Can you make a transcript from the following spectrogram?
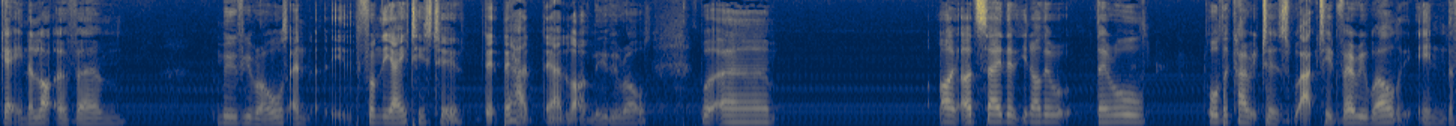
getting a lot of um, movie roles, and from the 80s too. They, they had they had a lot of movie roles, but um, I, I'd say that you know they're they're all all the characters acted very well in the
